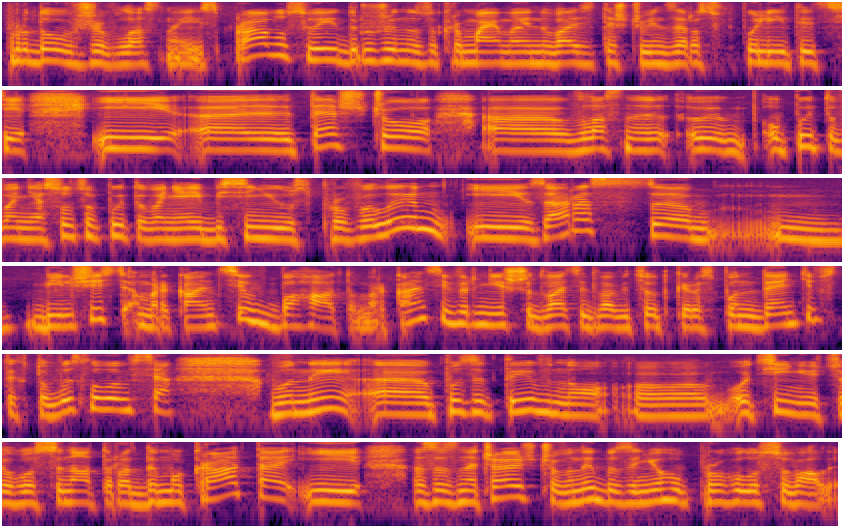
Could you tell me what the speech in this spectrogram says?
продовжив власне і справу своєї дружини. Зокрема, я маю на увазі те, що він зараз в політиці, і е, те, що е, власне е, опитування, соцопитування ABC News провели. І зараз е, більшість американців, багато американців, вірніше, 22% респондентів з тих, хто висловився, вони е, позитивно е, оцінюють цього сенатора демократа і зазначають, що вони би за нього проголосували.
